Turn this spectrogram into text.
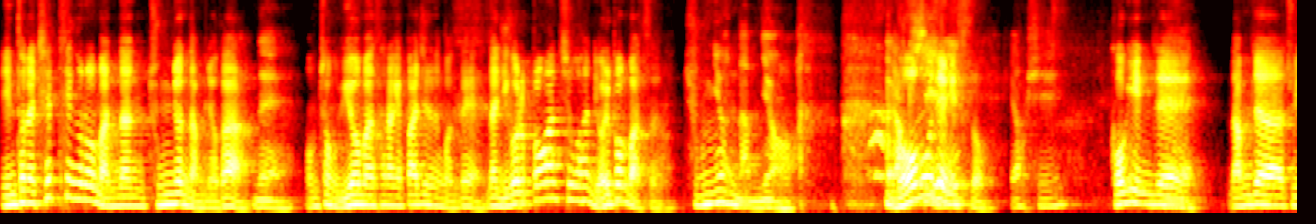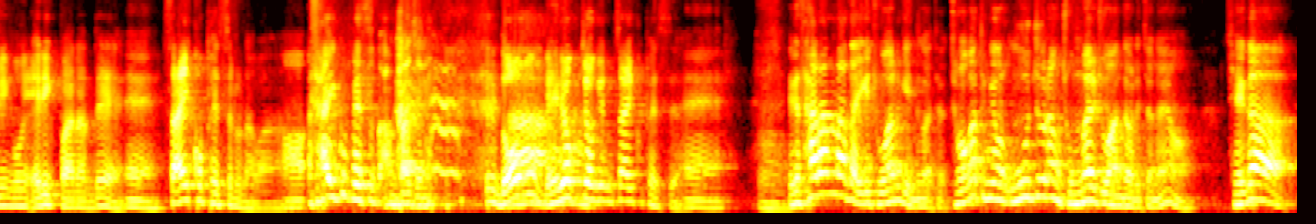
인터넷 채팅으로 만난 중년 남녀가 네. 엄청 위험한 사랑에 빠지는 건데 난 이거를 뻥안 치고 한 10번 봤어요. 중년 남녀. 너무 역시. 재밌어. 역시. 거기 이제 남자 주인공이 에릭 바나인데 네. 사이코패스로 나와. 어, 사이코패스 안 빠지네. 너무 아. 매력적인 사이코패스야. 네. 어. 그러니까 사람마다 이게 좋아하는 게 있는 것 같아요. 저 같은 경우는 우주랑 정말 좋아한다 그랬잖아요. 제가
